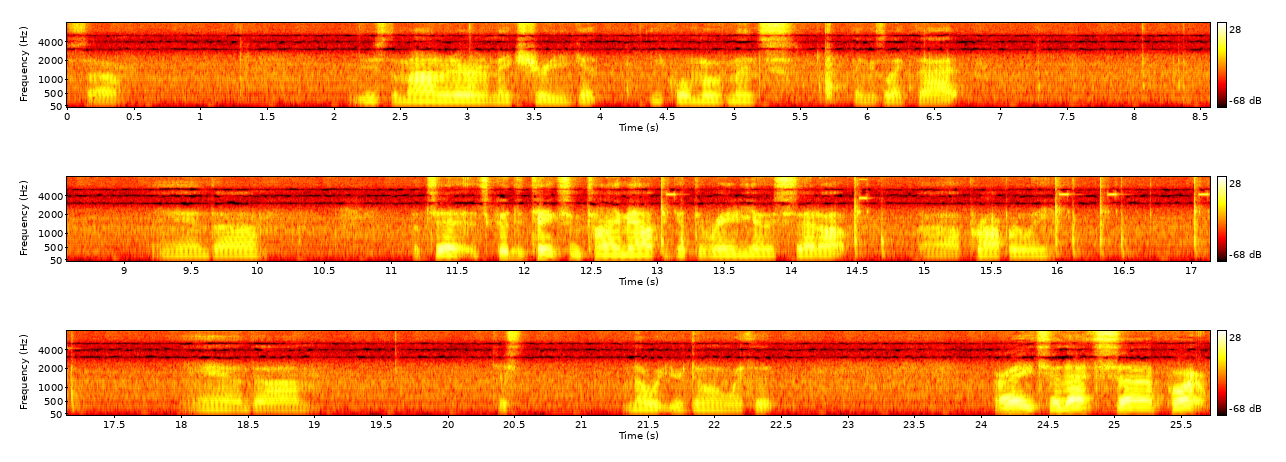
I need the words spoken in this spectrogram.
So use the monitor to make sure you get equal movements, things like that. And uh, that's it. It's good to take some time out to get the radio set up uh, properly. And um, just know what you're doing with it. Alright, so that's uh, part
